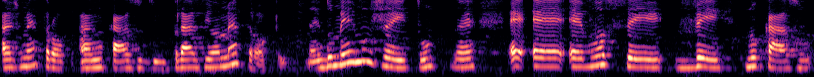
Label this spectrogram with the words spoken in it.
às metrópoles, no caso do Brasil, a metrópole. Né? Do mesmo jeito, né, é, é, é você ver, no caso,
